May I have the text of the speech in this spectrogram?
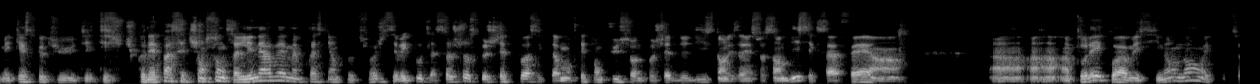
mais qu'est-ce que tu tu tu connais pas cette chanson? Ça l'énervait même presque un peu. Tu vois, je disais, écoute, la seule chose que je sais de toi, c'est que tu as montré ton cul sur une pochette de 10 dans les années 70 et que ça a fait un, un, un, tollé, quoi. Mais sinon, non, écoute.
